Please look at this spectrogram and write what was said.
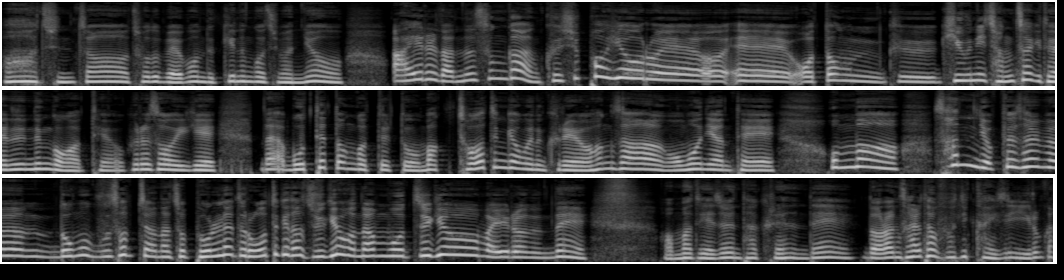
아, 진짜 저도 매번 느끼는 거지만요. 아이를 낳는 순간 그 슈퍼히어로의 어떤 그 기운이 장착이 되는 것 같아요. 그래서 이게 나 못했던 것들도 막 저 같은 경우에는 그래 그래요. 항상 어머니한테 엄마 산 옆에 살면 너무 무섭지 않아? 저 벌레들 어떻게 다 죽여? 난 못 죽여. 막 이러는데 엄마도 예전엔 다 그랬는데 너랑 살다 보니까 이제 이런 거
